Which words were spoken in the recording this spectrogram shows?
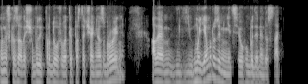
Вони сказали, що будуть продовжувати постачання озброєння, але в моєму розумінні цього буде недостатньо.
